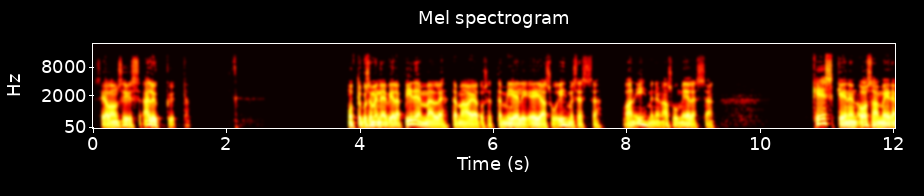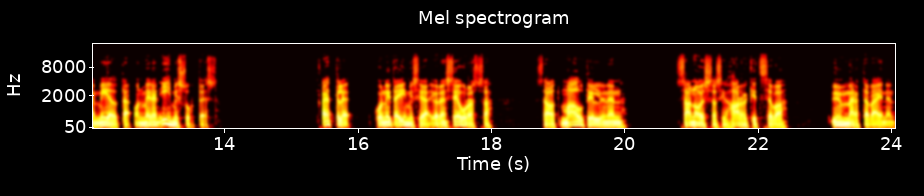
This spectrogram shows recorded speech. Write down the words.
siellä on siis älykkyyttä. Mutta kun se menee vielä pidemmälle tämä ajatus, että mieli ei asu ihmisessä, vaan ihminen asuu mielessään. Keskeinen osa meidän mieltä on meidän ihmissuhteessa. Ajattele kuin niitä ihmisiä, joiden seurassa sä oot maltillinen, sanoissasi harkitseva, ymmärtäväinen,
